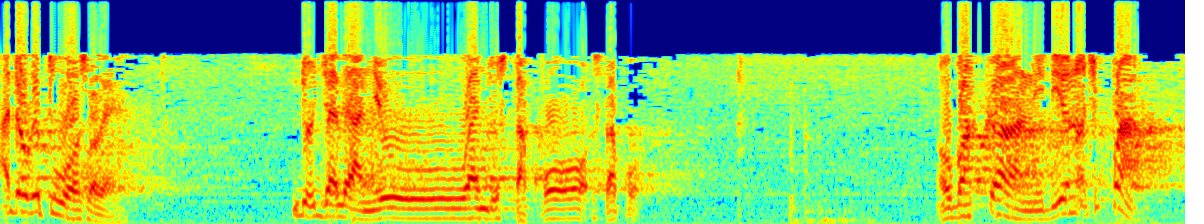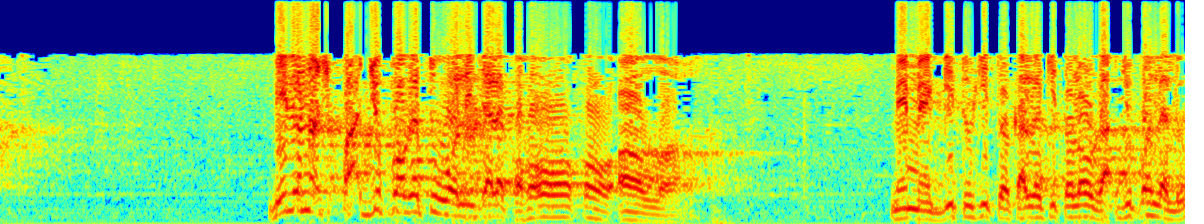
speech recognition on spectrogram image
Ada orang tua soalnya. Duduk jalan, yo, anjuk setapok, setapok. Oh bakar ni, dia nak cepat. Bila nak cepat jumpa orang tua ni jalan ke oh, Allah. Memang gitu kita kalau kita lorak jumpa lalu.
